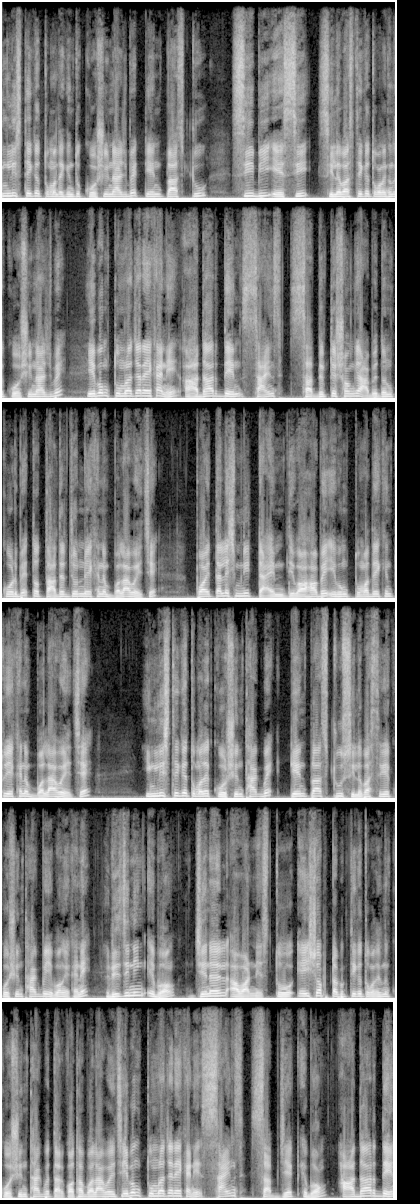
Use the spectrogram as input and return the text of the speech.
ইংলিশ থেকে তোমাদের কিন্তু কোশ্চিন আসবে ten plus two CBSE syllabus থেকে তোমাদের কিন্তু কোশ্চিন আসবে। এবং তোমরা যারা এখানে আদার দেন সায়েন্স সাবজেক্টের সঙ্গে আবেদন করবে, তো তাদের জন্য এখানে বলা হয়েছে পঁয়তাল্লিশ মিনিট টাইম দেওয়া হবে এবং তোমাদের কিন্তু এখানে বলা হয়েছে, ইংলিশ থেকে তোমাদের কোশ্চিন থাকবে টেন প্লাস টু সিলেবাস থেকে কোশ্চিন থাকবে এবং এখানে রিজনিং এবং জেনারেল অ্যাওয়ারনেস তো এই সব টপিক থেকে তোমাদের কিন্তু কোশ্চিন থাকবে, তার কথা বলা হয়েছে। এবং তোমরা যারা এখানে সায়েন্স সাবজেক্ট এবং আদার দেন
